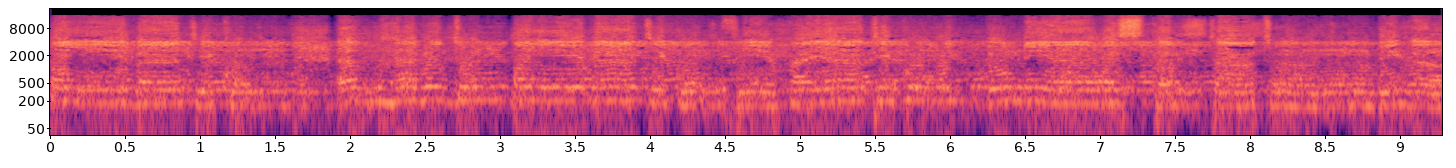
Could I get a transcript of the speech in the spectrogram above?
طيباتكم أذهبتم طيباتكم في حياتكم الدنيا واستمتعتم بها.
